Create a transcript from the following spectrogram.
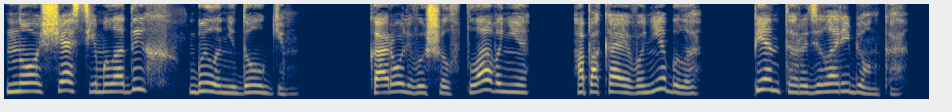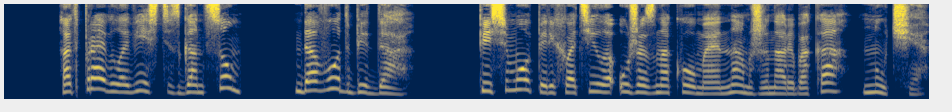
Но счастье молодых было недолгим. Король вышел в плавание, а пока его не было, Пента родила ребенка. Отправила весть с гонцом, да вот беда. Письмо перехватила уже знакомая нам жена рыбака Нучия.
